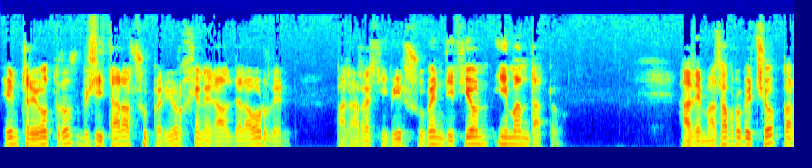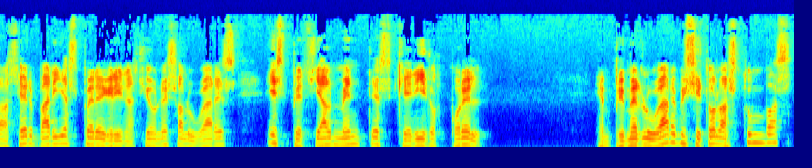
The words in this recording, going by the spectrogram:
entre otros visitar al superior general de la Orden, para recibir su bendición y mandato. Además aprovechó para hacer varias peregrinaciones a lugares especialmente queridos por él. En primer lugar visitó las tumbas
